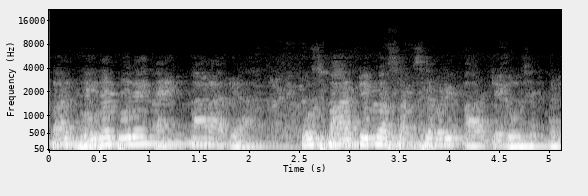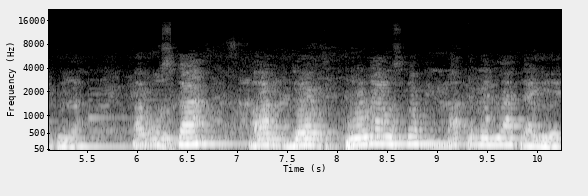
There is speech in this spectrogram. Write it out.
पर धीरे धीरे अहंकार आ गया। उस पार्टी को सबसे बड़ी पार्टी घोषित कर दिया। पर उसका और जो पूरा उसको मत मिलना चाहिए,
